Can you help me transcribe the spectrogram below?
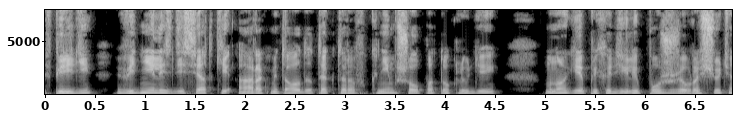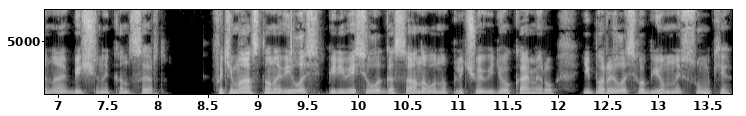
Впереди виднелись десятки арок металлодетекторов, к ним шел поток людей. Многие приходили позже в расчете на обещанный концерт. Фатима остановилась, перевесила Гасанову на плечо видеокамеру и порылась в объемной сумке.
